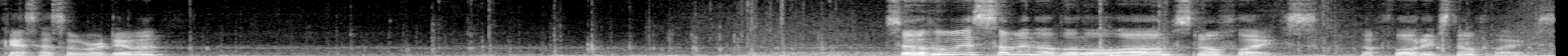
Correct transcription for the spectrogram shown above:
I guess that's what we're doing. So who is summoning the little um, snowflakes? The floating snowflakes?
